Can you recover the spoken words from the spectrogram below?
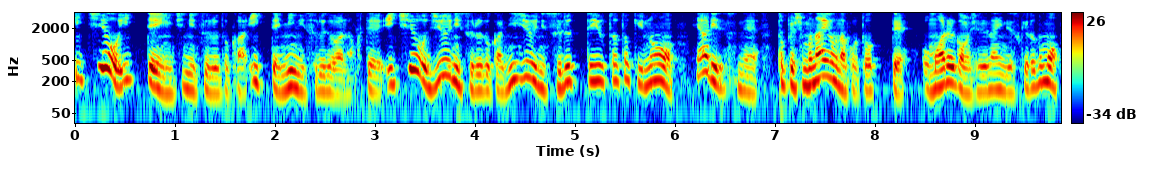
1を1.1にするとか1.2にするではなくて1を10にするとか20にするって言った時のやはりですね突拍子もないようなことって思われるかもしれないんですけれども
